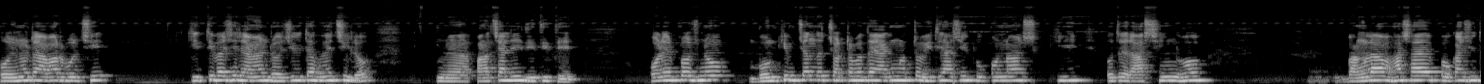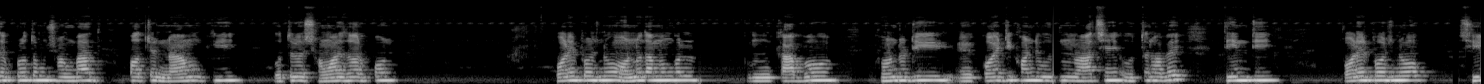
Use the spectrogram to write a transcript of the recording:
প্রশ্নটা আবার বলছি। কীর্তিবাসী রামায়ণ রচয়িতা হয়েছিল পাঁচালী রীতিতে। পরের প্রশ্ন, বঙ্কিমচন্দ্র চট্টোপাধ্যায় একমাত্র ঐতিহাসিক উপন্যাস কি? হতে রাজসিংহ, বাংলা ভাষায় প্রকাশিত প্রথম সংবাদপত্রের নাম কি? উত্তর, সমাজ দর্পণ। পরের প্রশ্ন অন্নদামঙ্গল কাব্য খণ্ডটি কয়টি খণ্ডে আছে? উত্তর হবে তিনটি। পরের প্রশ্ন, শ্রী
